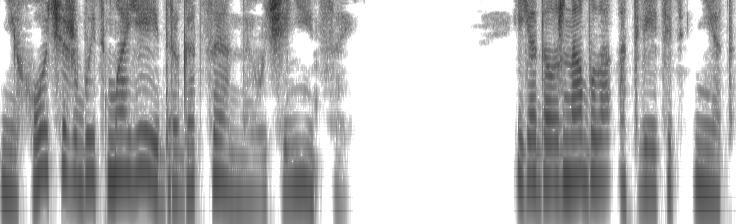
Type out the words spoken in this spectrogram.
Не хочешь быть моей драгоценной ученицей?» Я должна была ответить «нет».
